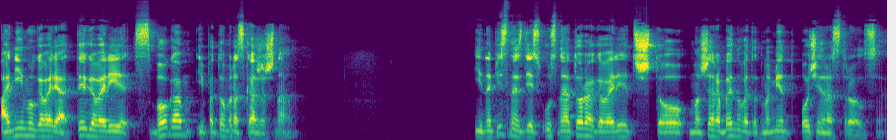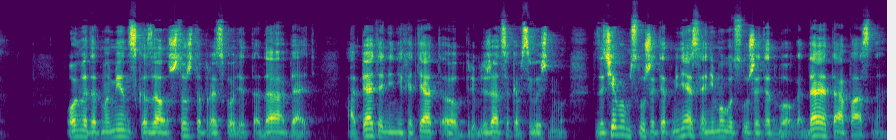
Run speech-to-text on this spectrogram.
они ему говорят, ты говори с Богом и потом расскажешь нам. И написано здесь, устная Тора говорит, что Маше Рабену в этот момент очень расстроился. Он в этот момент сказал, что же происходит тогда опять. Опять они не хотят э, приближаться ко Всевышнему. Зачем им слушать от меня, если они могут слушать от Бога? Да, это опасно.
